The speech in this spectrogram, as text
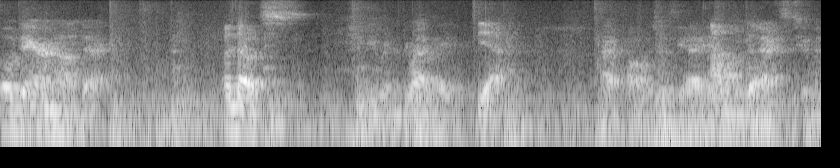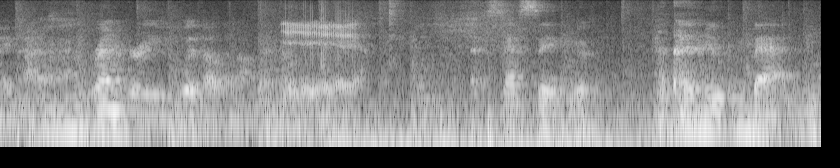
O'Darren on deck. Oh, no, it's Should be written right. yeah. I apologize. Yeah, I I'm on the deck. next too many times. Renfrey with Eldon on deck. Yeah, yeah, yeah, yeah. Assessing the new combatant.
